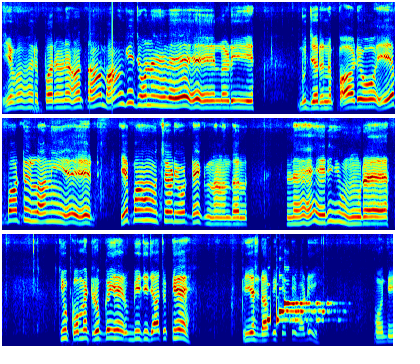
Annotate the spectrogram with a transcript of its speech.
જેવર પરણ્યા ભાંગી જોને વેલડી બુજર ન પાડ્યો એ પાટલાની હેઠ એ પાઉં ચડ્યો ટેક નંદલ लहरी हूँ रे क्यों कमेंट रुक गई है रुबी जी जा चुके हैं पीएस डाबी खेती बाड़ी मोदी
